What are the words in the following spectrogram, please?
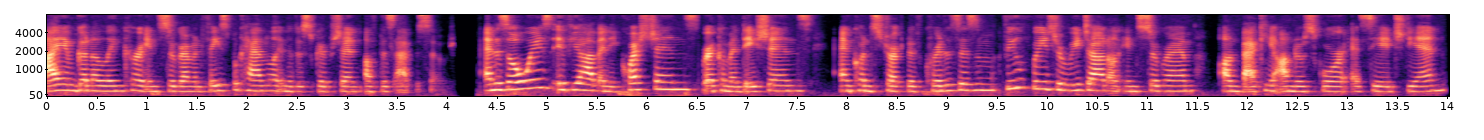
I am gonna link her Instagram and Facebook handle in the description of this episode. And as always, if you have any questions, recommendations, and constructive criticism, feel free to reach out on Instagram on Beccy underscore SCHDN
